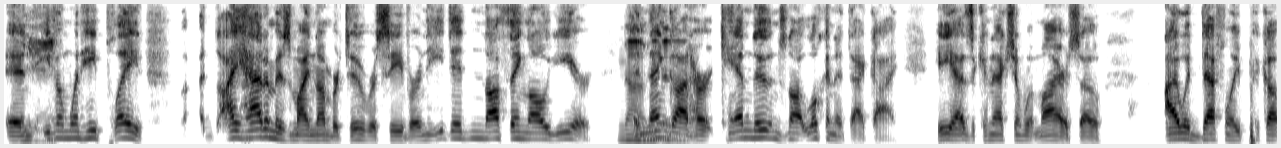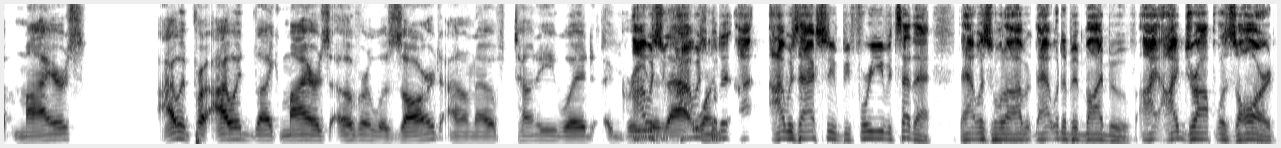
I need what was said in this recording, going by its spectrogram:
And yeah. even when he played, I had him as my number two receiver, and he did nothing all year. No, and then got hurt. Cam Newton's not looking at that guy. He has a connection with Meyers. So I would definitely pick up Meyers I would pro- I would like Meyers over Lazard. I don't know if Tony would agree I was, with that I was one. Gonna, I, I, was actually before you even said that. That was what I that would have been my move. I I drop Lazard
